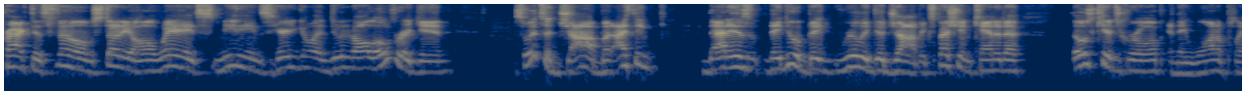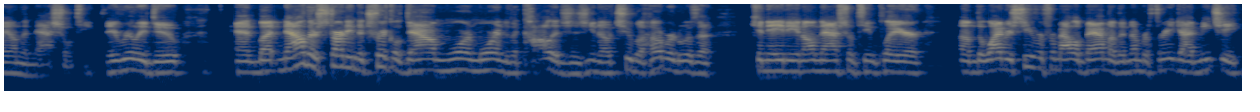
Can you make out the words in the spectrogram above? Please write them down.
practice, film, study hall, weights, meetings. Here you go and doing it all over again. So it's a job, but I think that is they do a big, really good job, especially in Canada. Those kids grow up and they want to play on the national team. They really do. And but now they're starting to trickle down more and more into the colleges. You know, Chuba Hubbard was a Canadian all national team player. Um, the wide receiver from Alabama, the number three guy, Metchie,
